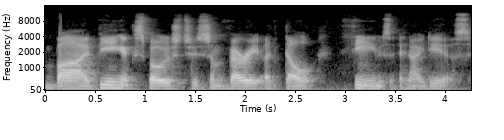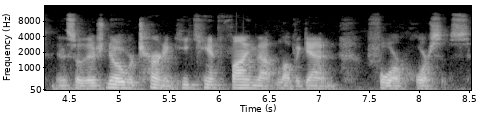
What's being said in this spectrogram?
by being exposed to some very adult themes and ideas. And so there's no returning. He can't find that love again for horses.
